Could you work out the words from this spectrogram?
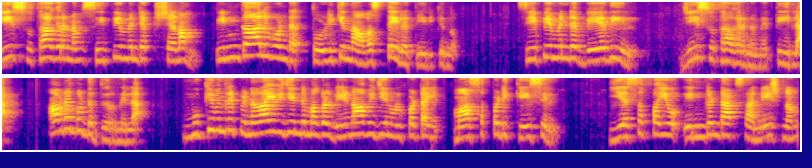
ജി സുധാകരനും സി പി എമ്മിന്റെ ക്ഷണം പിൻകാലുകൊണ്ട് തൊഴിക്കുന്ന അവസ്ഥയിലെത്തിയിരിക്കുന്നു. സി പി എമ്മിന്റെ വേദിയിൽ ജി സുധാകരനും എത്തിയില്ല. അവിടെ കൊണ്ട് തീർന്നില്ല. മുഖ്യമന്ത്രി പിണറായി വിജയന്റെ മകൾ വീണ വിജയൻ ഉൾപ്പെട്ട മാസപ്പടി കേസിൽ S F I O income tax അന്വേഷണം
